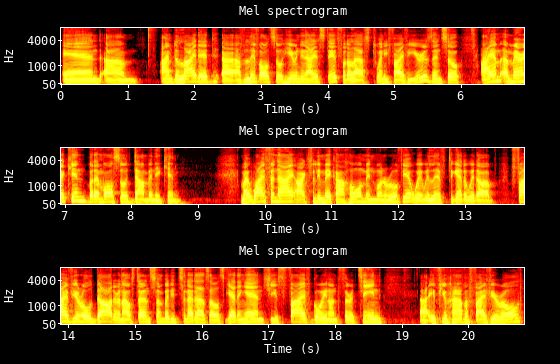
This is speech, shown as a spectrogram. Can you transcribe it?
And um, I'm delighted. Uh, I've lived also here in the United States for the last 25 years. And so I am American, but I'm also Dominican. My wife and I actually make our home in Monrovia, where we live together with our five year old daughter. And I was telling somebody tonight as I was getting in, she's five going on 13. Uh, if you have a five year old,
